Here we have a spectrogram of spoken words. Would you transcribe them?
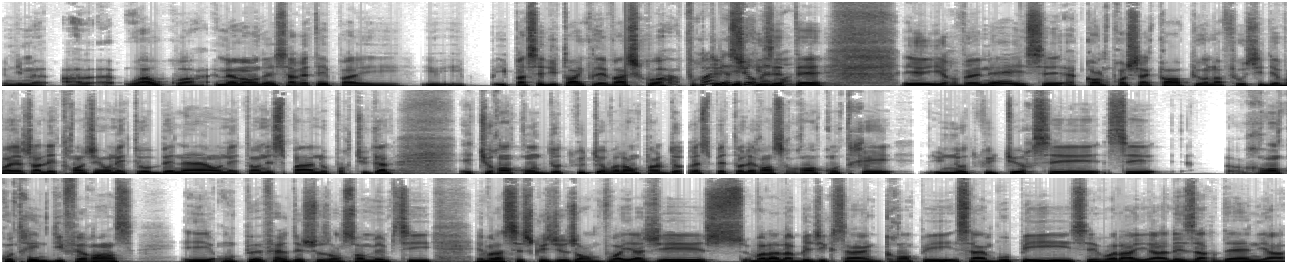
Ils me disent, mais, ah, euh, waouh, quoi. Et même à un moment donné, ils s'arrêtaient pas. Ils, ils, ils passaient du temps avec les vaches, quoi, pour Ouais, te dire qu'ils étaient, et ils revenaient, et c'est quand le prochain camp, puis on a fait aussi des voyages à l'étranger, on était au Bénin, on était en Espagne, au Portugal, et tu rencontres d'autres cultures. Voilà, on parle de respect, tolérance. Rencontrer une autre culture, c'est, c'est rencontrer une différence et on peut faire des choses ensemble même si et voilà c'est ce que je dis aux gens voyager voilà la Belgique c'est un grand pays c'est un beau pays c'est voilà il y a les Ardennes il y a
